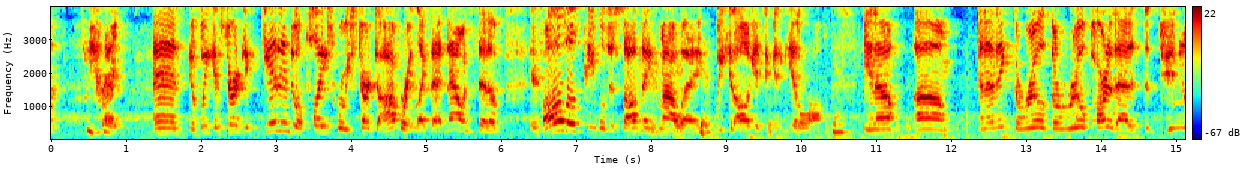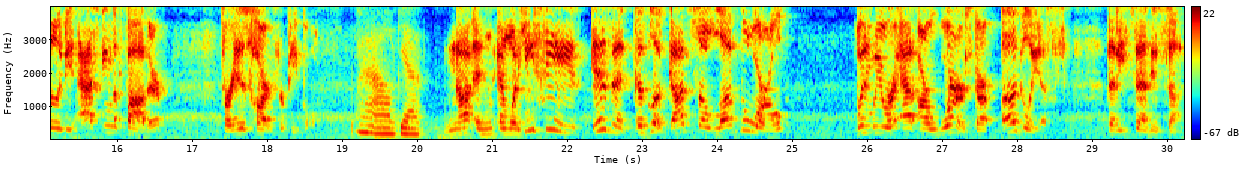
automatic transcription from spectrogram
Right. And if we can start to get into a place where we start to operate like that now, instead of if all those people just saw things my way, we could all get to get, get along. Yeah. You know, um, and I think the real the real part of that is to genuinely be asking the Father for His heart for people. Wow. Yeah. Not and and what He sees isn't because look, God so loved the world when we were at our worst, our ugliest, that He sent His Son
